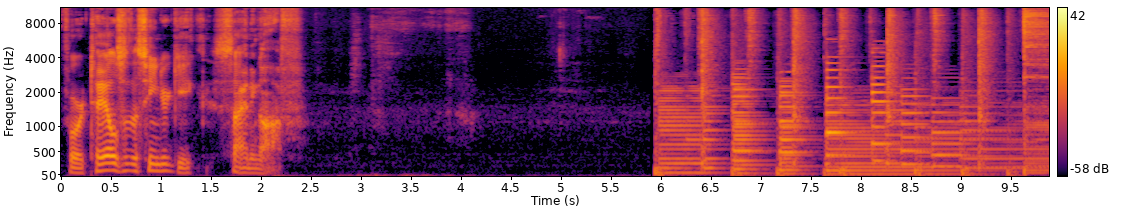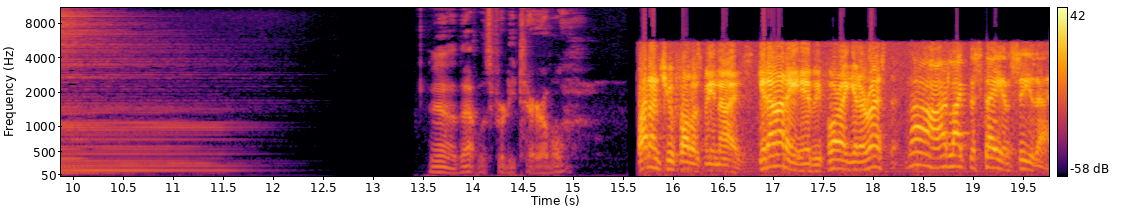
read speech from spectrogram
for Tales of the Senior Geek signing off. Yeah, that was pretty terrible. Why don't you fellas be nice? Get out of here before I get arrested. No, I'd like to stay and see that.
